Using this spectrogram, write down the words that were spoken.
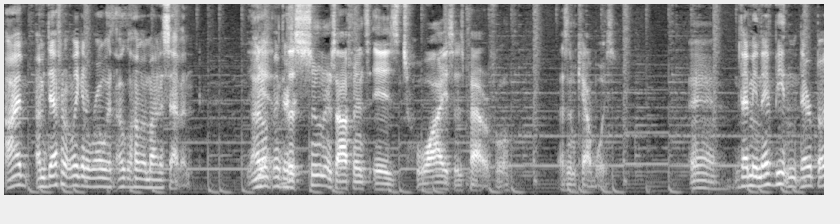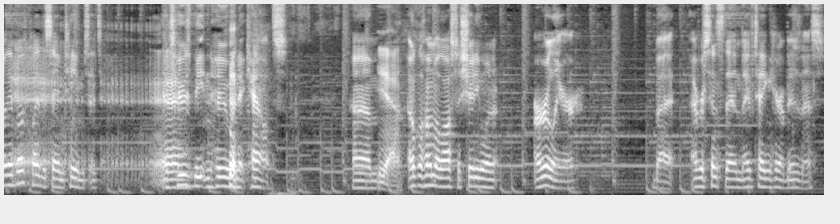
I'm I'm definitely going to roll with Oklahoma minus seven. I don't think there's- the Sooners' offense is twice as powerful as them Cowboys. Eh, I mean, they've beaten. They're both they both played the same teams. It's it's eh. who's beaten who when it counts. Um, Yeah, Oklahoma lost a shitty one earlier, but ever since then, they've taken care of business.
